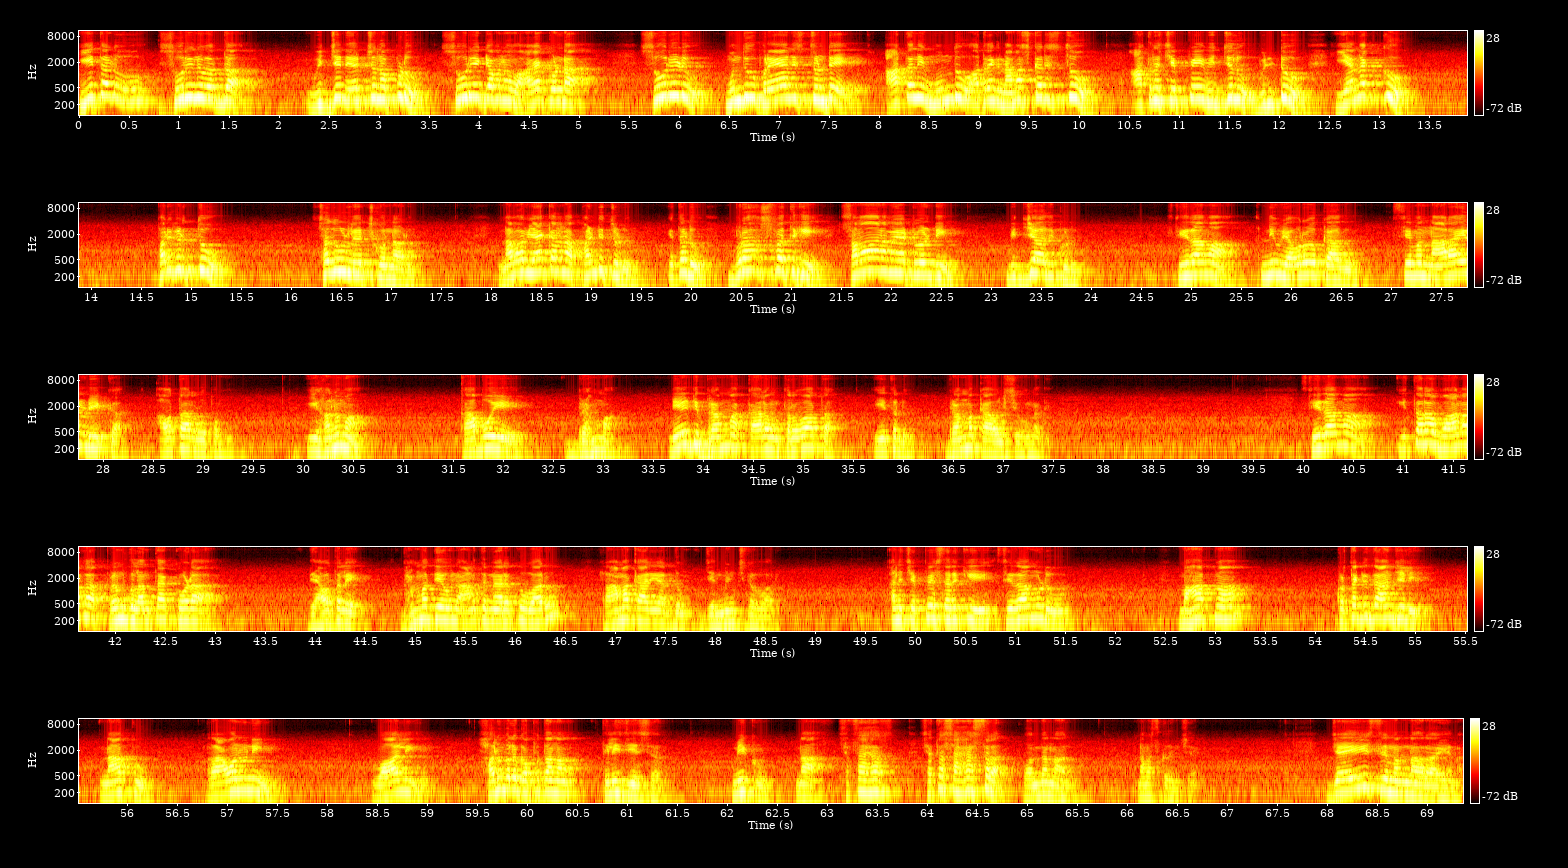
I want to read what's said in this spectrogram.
ఈతడు సూర్యుని వద్ద విద్య నేర్చున్నప్పుడు సూర్యగమనం ఆగకుండా సూర్యుడు ముందుకు ప్రయాణిస్తుంటే అతని ముందు అతనికి నమస్కరిస్తూ అతను చెప్పే విద్యలు వింటూ వెనక్కు పరిగెడుతూ చదువులు నేర్చుకున్నాడు. నవవ్యాకరణ పండితుడు. ఇతడు బృహస్పతికి సమానమైనటువంటి విద్యాధికుడు. శ్రీరామ నీవు ఎవరో కాదు. శ్రీమన్నారాయణుడి యొక్క అవతార రూపము. ఈ హనుమ కాబోయే బ్రహ్మ నేటి బ్రహ్మ కాలం తర్వాత ఇతడు బ్రహ్మ కావలసి ఉన్నది. శ్రీరామ ఇతర వానర ప్రముఖులంతా కూడా దేవతలే బ్రహ్మదేవుని ఆనత మేరకు వారు రామకార్యార్థం జన్మించిన వారు అని చెప్పేసరికి శ్రీరాముడు మహాత్మా కృతజ్ఞతాంజలి నాకు రావణుని వాలి హనుమల గొప్పతనం తెలియజేశారు. మీకు నా శతసహ శతసహస్ర వందనాలు. నమస్కరించారు జై శ్రీమన్నారాయణ.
